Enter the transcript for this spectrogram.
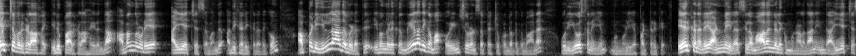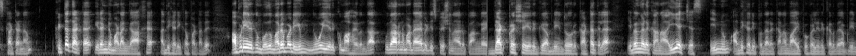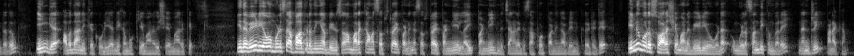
ஏற்றவர்களாக இருப்பார்களாக இருந்தால் அவங்களுடைய ஐஹெச்எஸ்ஸை வந்து அதிகரிக்கிறதுக்கும் அப்படி இல்லாத விடத்து இவங்களுக்கு மேலதிகமாக ஒரு இன்சூரன்ஸை பெற்றுக்கொள்றதுக்குமான ஒரு யோசனையும் முன்மொழியப்பட்டிருக்கு. ஏற்கனவே அண்மையில் சில மாதங்களுக்கு முன்னால் தான் இந்த ஐஹெச்எஸ் கட்டணம் கிட்டத்தட்ட இரண்டு மடங்காக அதிகரிக்கப்பட்டது. அப்படி இருக்கும்போது மறுபடியும் நோய் இருக்குமாக இருந்தால் உதாரணமாக டயபெட்டிஸ் பேஷனாக இருப்பாங்க பிளட் ப்ரெஷர் இருக்குது அப்படின்ற ஒரு கட்டத்தில் இவங்களுக்கான ஐஹெச்எஸ் இன்னும் அதிகரிப்பதற்கான வாய்ப்புகள் இருக்கிறது அப்படின்றதும் இங்கே அவதானிக்கக்கூடிய மிக முக்கியமான விஷயமா இருக்குது இந்த வீடியோவை முழுசாக பார்த்துருந்தீங்க அப்படின்னு சொன்னால் மறக்காம சப்ஸ்கிரைப் பண்ணுங்கள் சப்ஸ்கிரைப் பண்ணி லைக் பண்ணி இந்த சேனலுக்கு சப்போர்ட் பண்ணுங்க அப்படின்னு கேட்டுட்டு இன்னும் ஒரு சுவாரஸ்யமான வீடியோவோட உங்களை சந்திக்கும் வரை நன்றி வணக்கம்.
